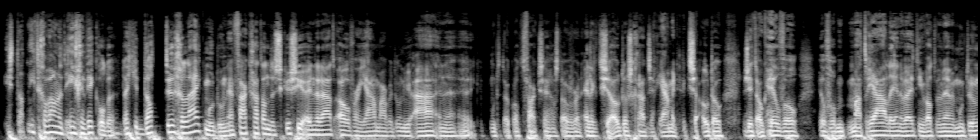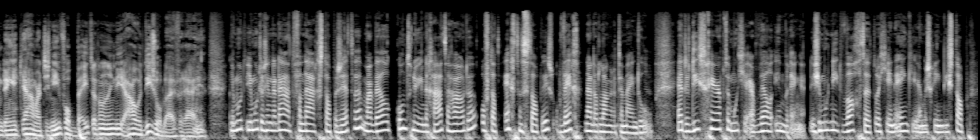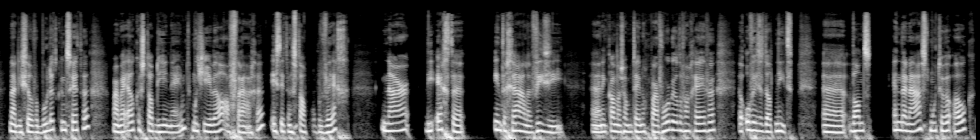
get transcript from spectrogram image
Is dat niet gewoon het ingewikkelde? Dat je dat tegelijk moet doen. En vaak gaat dan discussie inderdaad over... ja, maar we doen nu A. En ik moet het ook wat vaak zeggen als het over elektrische auto's gaat. Zeg ja, met de elektrische auto zitten ook heel veel, heel veel materialen in. En weet niet wat we ermee moeten doen. denk ik, ja, maar het is in ieder geval beter dan in die oude diesel blijven rijden. Je moet, je moet dus inderdaad vandaag stappen zetten. Maar wel continu in de gaten houden of dat echt een stap is op weg naar dat langere termijn doel. Dus die scherpte moet je er wel inbrengen. Dus je moet niet wachten tot je in één keer misschien die stap naar die silver bullet kunt zetten. Maar bij elke stap die je neemt moet je je wel afvragen. Is dit een stap op weg naar die echte integrale visie. En ik kan er zo meteen nog een paar voorbeelden van geven. Of is het dat niet? Uh, want, en daarnaast moeten we ook.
